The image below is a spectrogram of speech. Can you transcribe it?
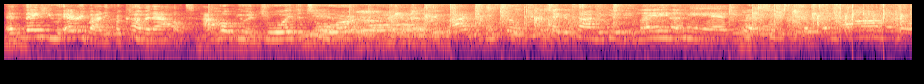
And thank you, everybody, for coming out. I hope you enjoyed the tour. If I could be so, we could take a time to give Elaine a hand, because she did a phenomenal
